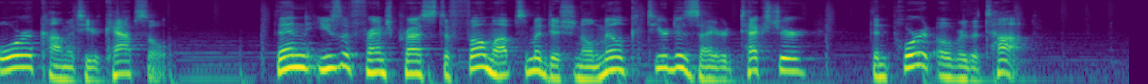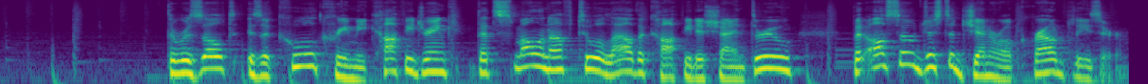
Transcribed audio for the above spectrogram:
or a Cometeer capsule. Then use a French press to foam up some additional milk to your desired texture, then pour it over the top. The result is a cool, creamy coffee drink that's small enough to allow the coffee to shine through, but also just a general crowd pleaser,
